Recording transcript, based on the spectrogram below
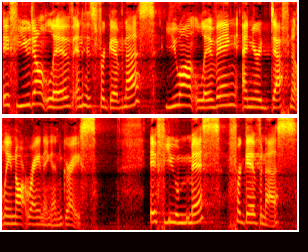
If you don't live in his forgiveness, you aren't living and you're definitely not reigning in grace. If you miss forgiveness,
